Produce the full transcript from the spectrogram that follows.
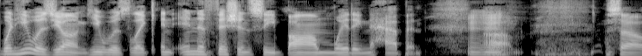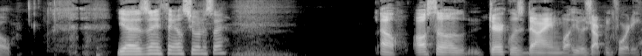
When he was young, he was like an inefficiency bomb waiting to happen. Mhm. Um so yeah, is there anything else you want to say? oh, also Dirk was dying while he was dropping forty.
